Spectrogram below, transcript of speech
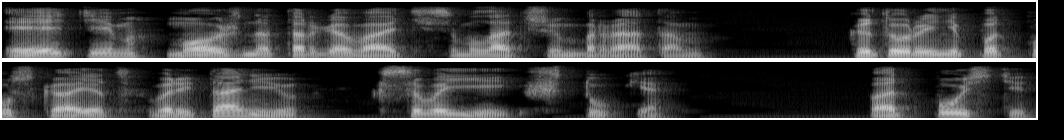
Этим можно торговать с младшим братом, который не подпускает Британию к своей штуке. Подпустит.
